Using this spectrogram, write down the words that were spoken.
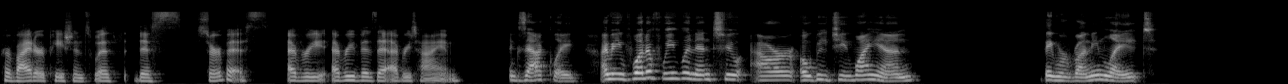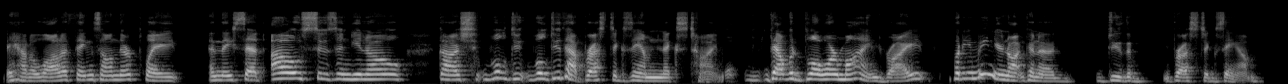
provide our patients with this service every every visit every time. Exactly. I mean, what if we went into our OBGYN they were running late. They had a lot of things on their plate and they said, "Oh, Susan, you know, gosh, we'll do we'll do that breast exam next time. That would blow our mind, right? What do you mean you're not going to do the breast exam?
